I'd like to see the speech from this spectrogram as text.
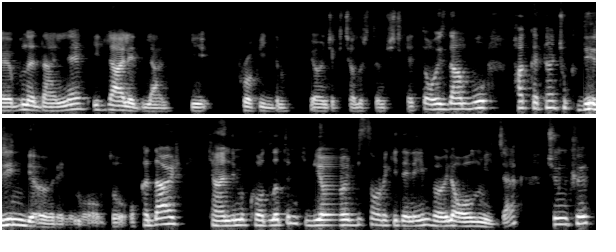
e, bu nedenle ihlal edilen bir profildim bir önceki çalıştığım şirkette. O yüzden bu hakikaten çok derin bir öğrenim oldu. O kadar kendimi kodladım ki bir, bir sonraki deneyim böyle olmayacak. Çünkü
